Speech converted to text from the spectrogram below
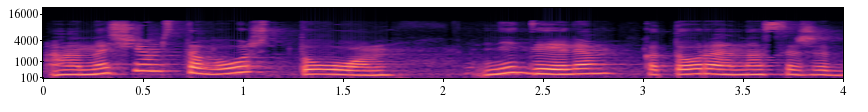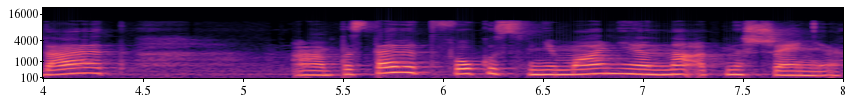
А, начнем с того, что неделя, которая нас ожидает – а, поставит фокус внимания на отношениях.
